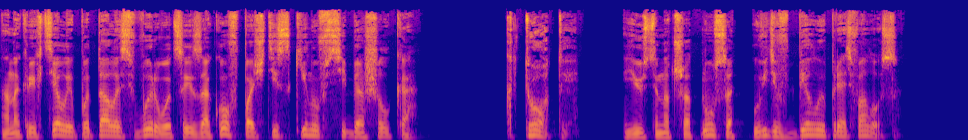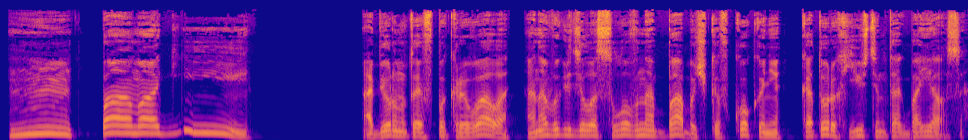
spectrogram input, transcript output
Она кряхтела и пыталась вырваться из оков, почти скинув с себя шелка. «Кто ты?» Юстин отшатнулся, увидев белую прядь волос. «М-м, «Помоги!» Обернутая в покрывало, она выглядела словно бабочка в коконе, которых Юстин так боялся.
